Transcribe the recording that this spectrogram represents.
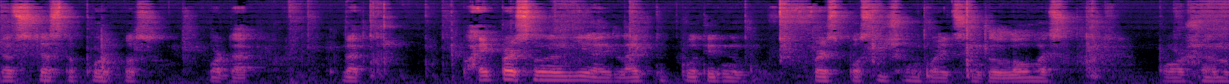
that's just the purpose for that. But I personally I like to put it in first position where it's in the lowest portion.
